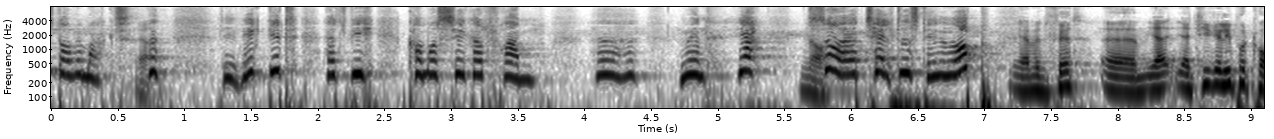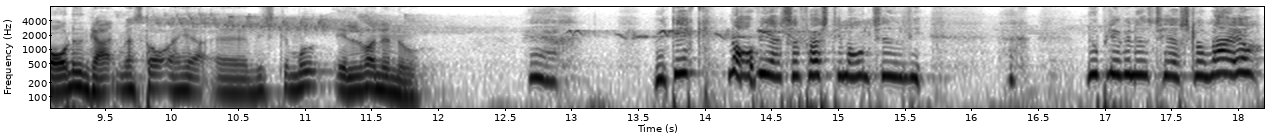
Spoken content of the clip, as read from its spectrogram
står ved magt. Ja. Det er vigtigt, at vi kommer sikkert frem. Øh, Men ja, Nå. så er teltet stillet op. Ja, men fedt. Uh, jeg, jeg kigger lige på kortet en gang. Hvad står der her? Uh, vi skal mod elverne nu. Ja, men det når vi altså først i morgen tidlig. Nu bliver vi nødt til at slå lejr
